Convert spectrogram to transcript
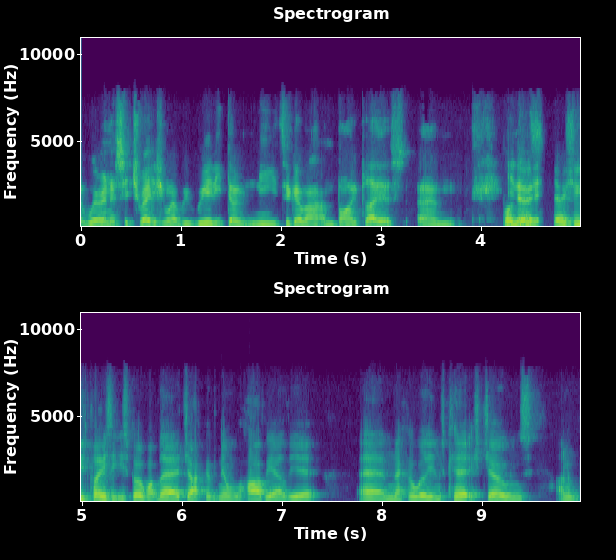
we're in a situation where we really don't need to go out and buy players. Um, well, you know, those, those youth players that you spoke about there, Jack, you know, Harvey Elliott, um, Neco Williams, Curtis Jones, and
